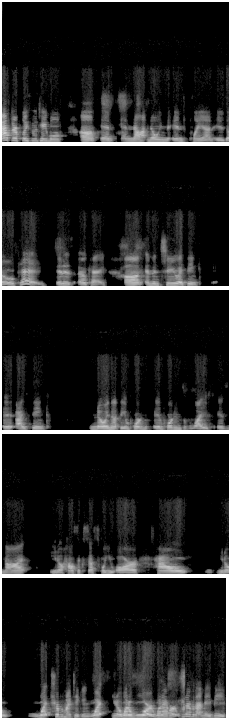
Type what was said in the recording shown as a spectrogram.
after place of the table? Um, and and not knowing the end plan is okay. It is okay. Um, and then two, I think, it, I think knowing that the important importance of life is not, you know, how successful you are, how, you know, what trip am I taking? What, you know, what award, whatever, whatever that may be.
